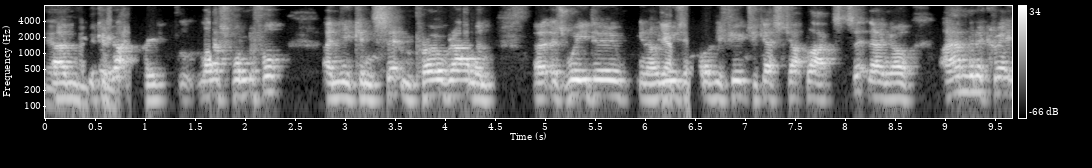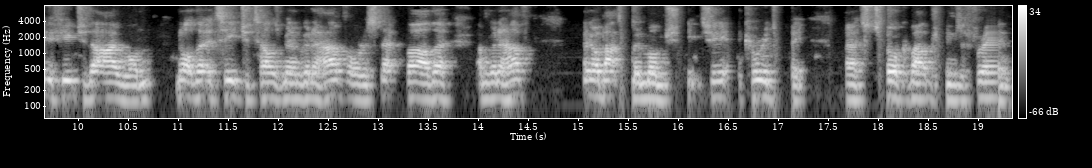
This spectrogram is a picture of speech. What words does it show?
yeah um, because actually life's wonderful, and you can sit and program, and uh, as we do, you know, yep. using one of your future guests, Jack Black, to sit there and go, I am going to create the future that I want, not that a teacher tells me I'm going to have or a stepfather I'm going to have. I go back to my mum; she, she encouraged me uh, to talk about dreams of freedom.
